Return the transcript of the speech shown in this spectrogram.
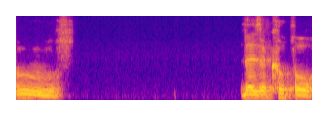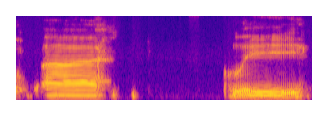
ooh, there's a couple. Uh, probably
